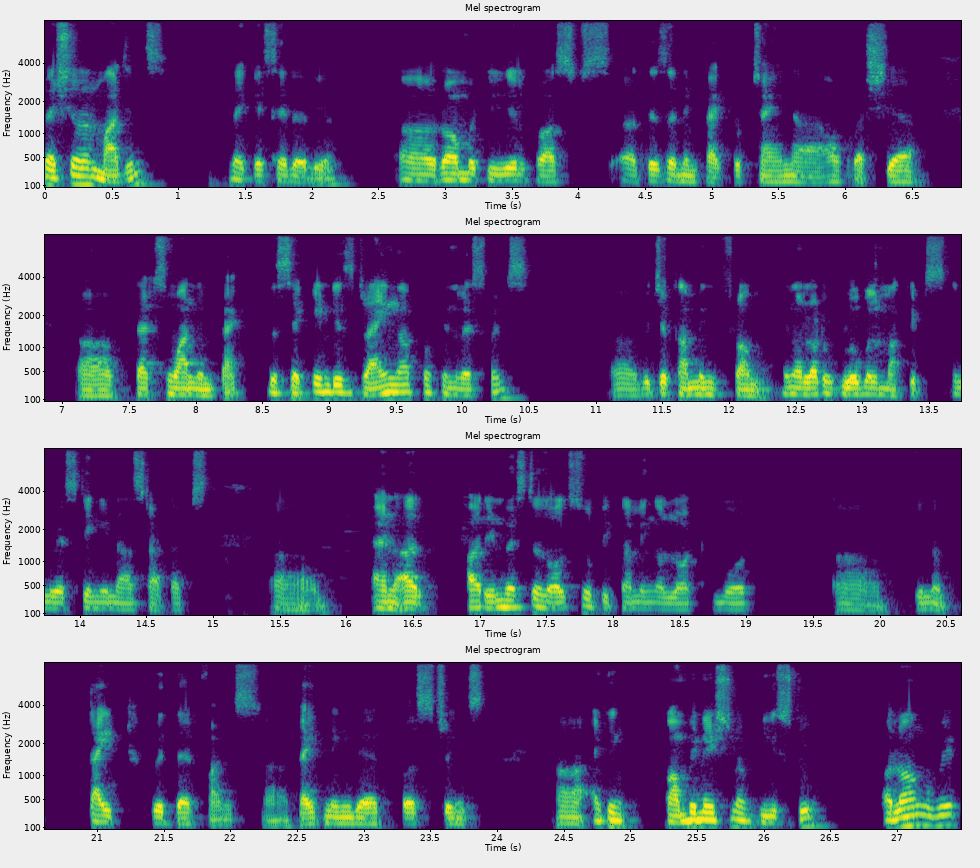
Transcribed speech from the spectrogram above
pressure on margins, like I said earlier, uh, raw material costs. Uh, there's an impact of China, of Russia, Uh, that's one impact. The second is drying up of investments, uh, which are coming from you know, a lot of global markets investing in our startups. Uh, and our, our investors also becoming a lot more uh, you know, tight with their funds, uh, tightening their purse strings. Uh, I think combination of these two, along with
